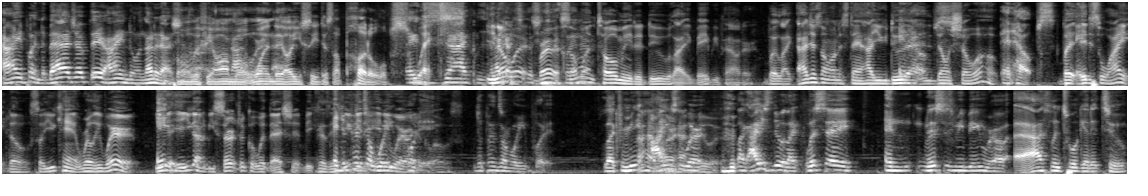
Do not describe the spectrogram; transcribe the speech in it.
I ain't putting the badge up there. I ain't doing none of that shit. Going with your arm not on one day, that. all you see just a puddle of sweat. Exactly. You I know what, take that shit to bro? Someone told me to do like baby powder, but like I just don't understand how you do It that and don't show up. It helps. But it, it's white though, so you can't really wear it. You, It- you got to be surgical with that shit because if It you depends get it on where you anywhere put in your it. clothes, depends on where you put it. Like for me, I I, had to learn used to how to wear it. like I used to do it. Like let's say, and this is me being real. Athletes will get it too.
